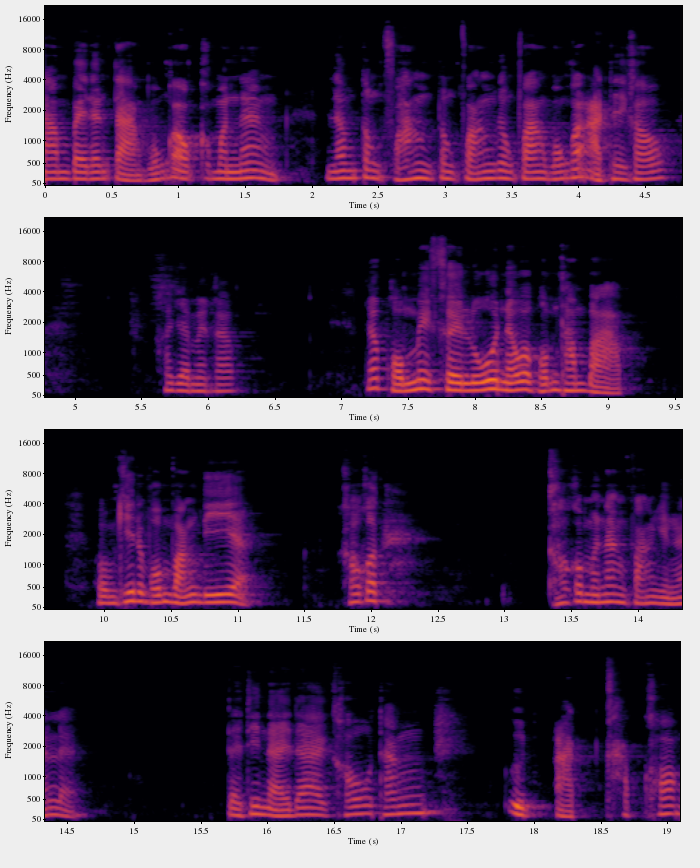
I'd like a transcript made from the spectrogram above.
นำไปต่างๆ ผมก็เอาเขามานั่ง แล้วต้องฟังต้องฟังต้องฟัง ผมก็อัดให้เขาเข้าใจไหมครับ แล้วผมไม่เคยรู้นะว่าผมทำบาป ผมคิดว่าผมหวังดีอะเขาก็เขาก็มานั่งฟังอย่างนั้นแหละ แต่ที่ไหนได้เขาทั้ง อึดอัดขับข้อง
